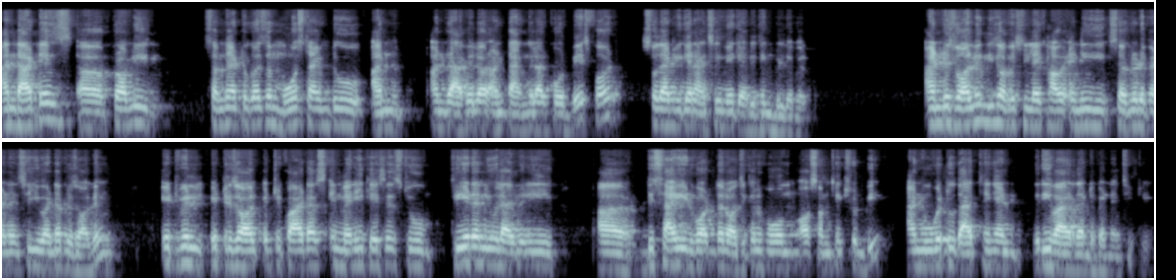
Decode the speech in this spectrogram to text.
And that is uh, probably something that took us the most time to un unravel or untangle our code base for so that we can actually make everything buildable. And resolving these, obviously, like how any circular dependency you end up resolving, it will it resolve it required us in many cases to create a new library uh, decide what the logical home of something should be and move it to that thing and rewire that dependency tree.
